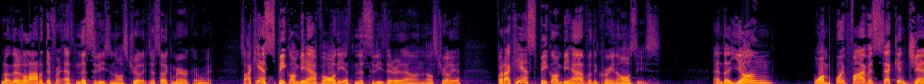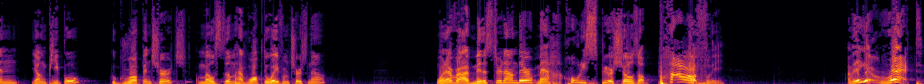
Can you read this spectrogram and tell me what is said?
look, there's a lot of different ethnicities in Australia, just like America, right? So I can't speak on behalf of all the ethnicities that are down in Australia, but I can speak on behalf of the Korean Aussies. And the young 1.5 and second gen young people who grew up in church, most of them have walked away from church now whenever I minister down there, man, Holy Spirit shows up powerfully. I mean, they get wrecked.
